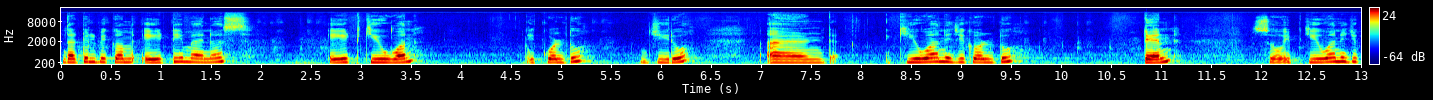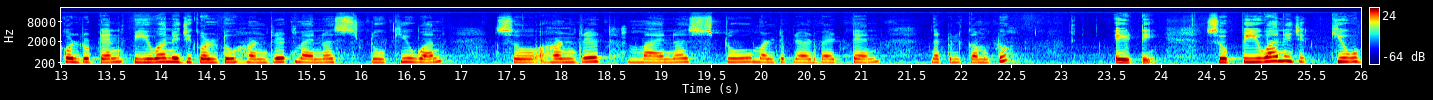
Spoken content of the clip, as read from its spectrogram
that will become 80 minus 8 q1 equal to 0 and q1 is equal to 10. So, if q1 is equal to 10 p1 is equal to 100 minus 2 q1 so, 100 minus 2 multiplied by 10 that will come to 80. So, P1 is Q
